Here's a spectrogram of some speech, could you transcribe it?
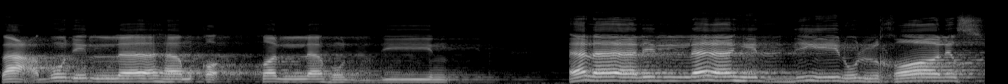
فاعبد الله مقتا له الدين الا لله الدين الخالص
